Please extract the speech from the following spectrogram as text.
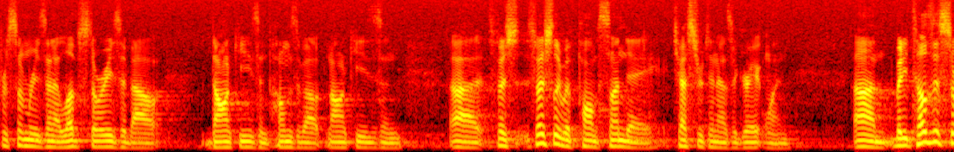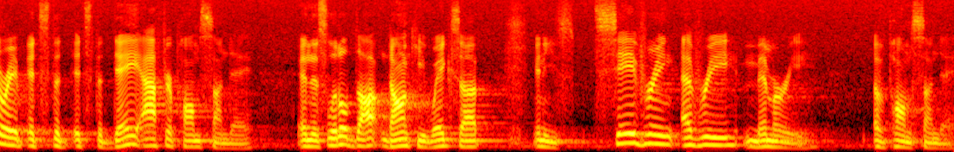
for some reason, I love stories about donkeys and poems about donkeys. And uh, especially, especially, with Palm Sunday, Chesterton has a great one. Um, but he tells this story, it's the, it's the day after Palm Sunday. And this little do- donkey wakes up and he's savoring every memory of Palm Sunday.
